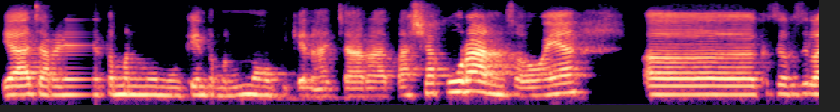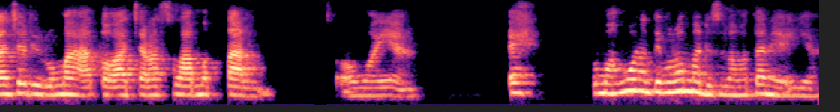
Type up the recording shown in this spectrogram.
Ya, acaranya temenmu mungkin temenmu mau bikin acara tasyakuran, soalnya eh, kecil-kecil aja di rumah atau acara selamatan, semuanya. Eh, rumahmu nanti malam ada selamatan ya? Iya.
